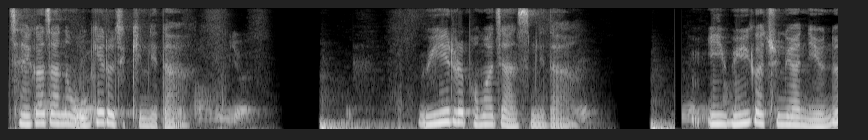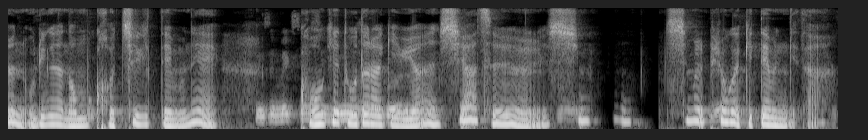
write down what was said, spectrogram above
제가 자는 오개를 지킵니다. 위의를 범하지 않습니다. 이 위의가 중요한 이유는 우리가 너무 거칠기 때문에 거기에? 도달하기 위한 씨앗을 심, 심을 필요가 있기 때문입니다.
